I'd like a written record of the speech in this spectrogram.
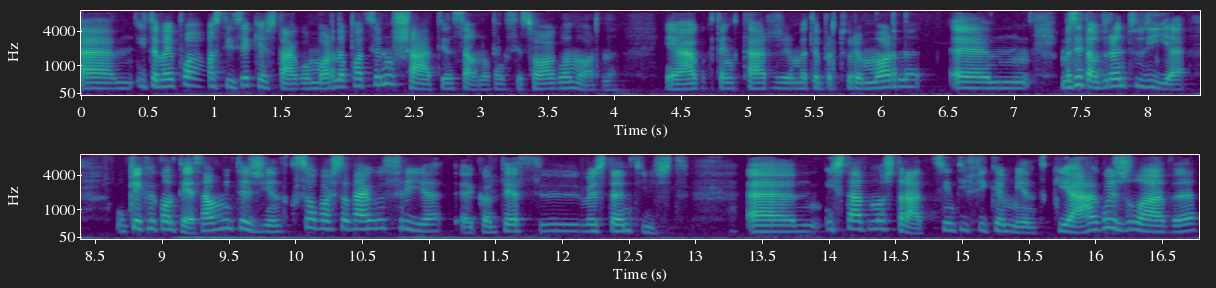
Um, e também posso dizer que esta água morna pode ser no chá, atenção, não tem que ser só água morna. É água que tem que estar a uma temperatura morna. Um, mas então, durante o dia, o que é que acontece? Há muita gente que só gosta de água fria. Acontece bastante isto. Um, e está demonstrado cientificamente que a água gelada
